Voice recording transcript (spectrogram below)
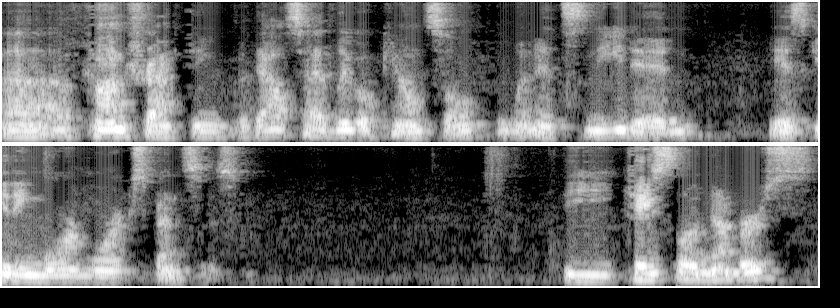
uh, of contracting with outside legal counsel when it's needed is getting more and more expenses. The caseload numbers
